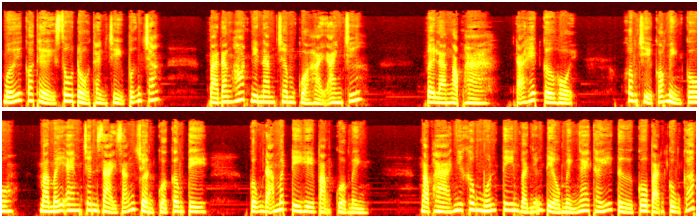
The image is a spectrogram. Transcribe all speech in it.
mới có thể xô đổ thành trì vững chắc và đang hot như nam châm của Hải Anh chứ. Vậy là Ngọc Hà đã hết cơ hội. Không chỉ có mình cô, mà mấy em chân dài dáng chuẩn của công ty cũng đã mất đi hy vọng của mình. Ngọc Hà như không muốn tin vào những điều mình nghe thấy từ cô bạn cung cấp.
